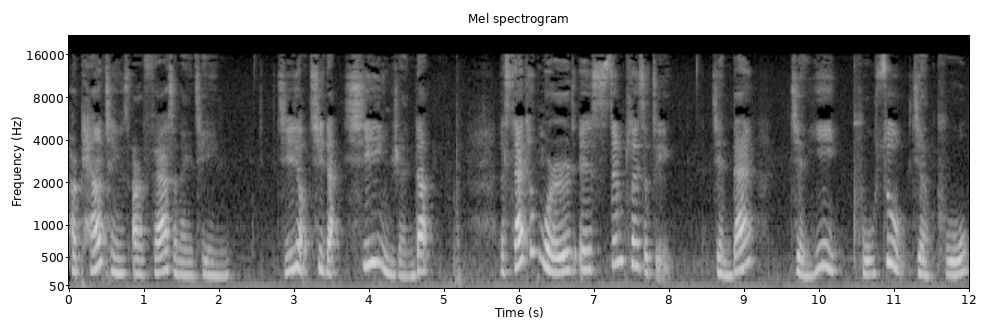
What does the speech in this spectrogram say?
，her paintings are fascinating，极有趣的、吸引人的。The second word is simplicity，简单、简易、朴素、简朴。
